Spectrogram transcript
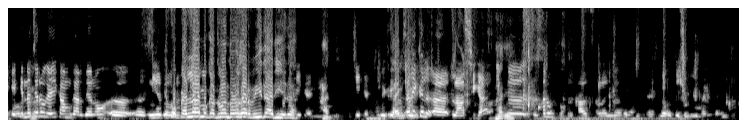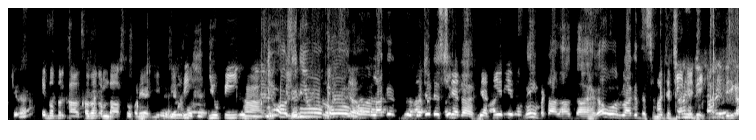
ਠੀਕ ਹੈ ਕਿੰਨਾ ਚਿਰ ਹੋ ਗਿਆ ਜੀ ਕੰਮ ਕਰਦਿਆਂ ਨੂੰ ਨੀਅਰ ਦੇਖੋ ਪਹਿਲਾ ਮੁਕਦਮਾ 2020 ਦਾ ਜੀ ਇਹਦਾ। ਠੀਕ ਹੈ। ਹਾਂਜੀ। ਠੀਕ ਹੈ ਠੀਕ ਹੈ। ਸਰ. ਇੱਕ ਲਾਸਟ ਸੀਗਾ। ਇੱਕ ਸਰ ਬੱਬਰ ਖਾਲਸਾ ਵਾਲਾ ਜਿਹੜਾ ਵਿਅਕਤੀ ਫੜਿਆ ਸੀਗਾ ਉਹ ਤੇ ਛੁੱਟੀ ਪਈ ਇਹ ਬੱਬਰ ਖਾਲਸਾ ਦਾ ਰਮਦਾਸ ਤੋਂ ਫੜਿਆ ਜੀ ਇੱਕ ਵਿਅਕਤੀ। ਯੂਪੀ ਹਾਂ ਉਹ ਅਸੀਂ ਨਹੀਂ ਉਹ ਲਾਗੇ ਦੂਜੇ ਡਿਸਟ੍ਰਿਕਟ ਦਾ। ਨਹੀਂ ਬਟਾਲਾ ਦਾ ਹੈਗਾ ਉਹ ਲੱਗ ਦੱਸਣਾ। ਅੱਛਾ ਠੀਕ ਹੈ ਠੀਕ ਹੈ।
